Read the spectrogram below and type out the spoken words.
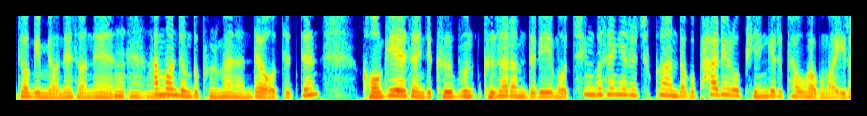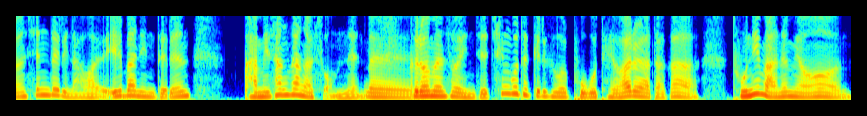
적인 면에서는 음, 음, 음. 한번 정도 볼만한데 어쨌든 거기에서 이제 그분 그 사람들이 뭐 친구 생일을 축하한다고 파리로 비행기를 타고 가고 막 이런 씬들이 나와요. 일반인들은 감히 상상할 수 없는. 네. 그러면서 이제 친구들끼리 그걸 보고 대화를 하다가 돈이 많으면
